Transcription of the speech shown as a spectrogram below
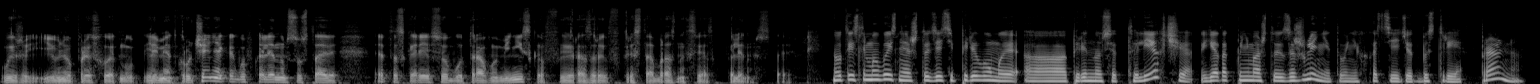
лыжей, и у него происходит ну, элемент кручения как бы в коленном суставе, это, скорее всего, будет травма менисков и разрыв крестообразных связок в коленном суставе. Ну вот если мы выяснили, что дети переломы э, переносят легче, я так понимаю, что и заживление-то у них костей идет быстрее, правильно?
